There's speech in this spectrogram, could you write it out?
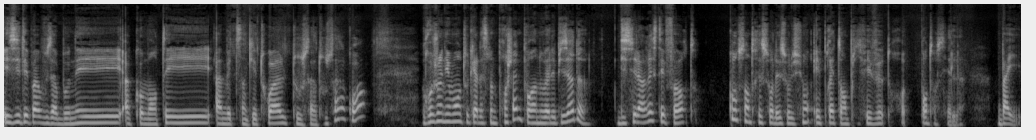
N'hésitez pas à vous abonner, à commenter, à mettre 5 étoiles, tout ça, tout ça, quoi. Rejoignez-moi en tout cas la semaine prochaine pour un nouvel épisode. D'ici là, restez forte, concentrée sur les solutions et prête à amplifier votre potentiel. Bye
